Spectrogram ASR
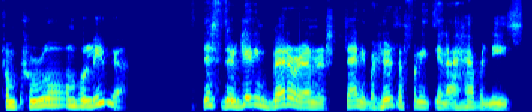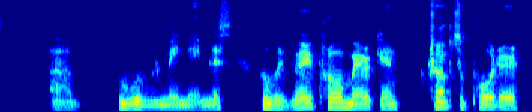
from Peru and Bolivia. This they're getting better at understanding. But here's the funny thing: I have a niece um, who will remain nameless, who was very pro-American, Trump supporter,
